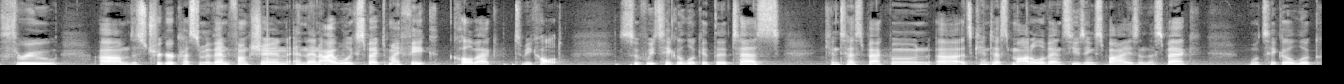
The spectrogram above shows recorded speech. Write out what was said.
through um, this trigger custom event function, and then I will expect my fake callback to be called. So if we take a look at the test, can test backbone, uh, it can test model events using spies in the spec. We'll take a look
